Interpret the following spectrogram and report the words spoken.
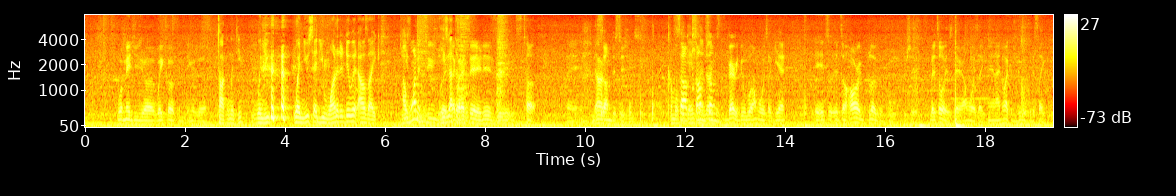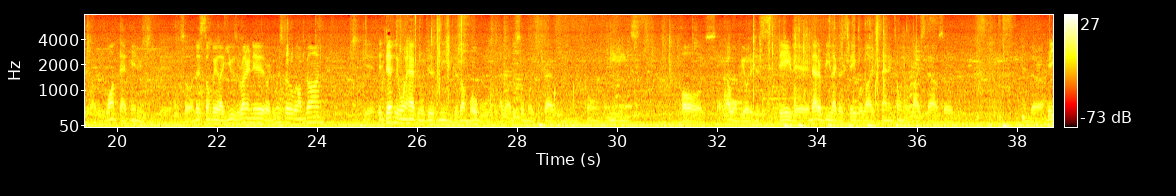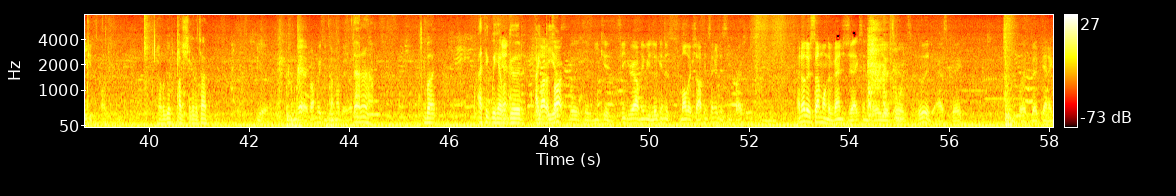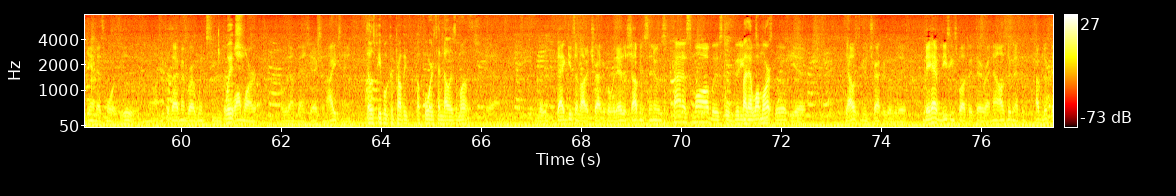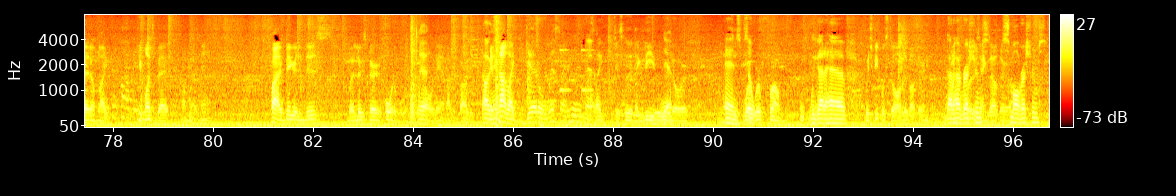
What made you uh, wake up and think of that? Talking with you when you when you said you wanted to do it, I was like, I wanted to, but he's got like the- what I said, it is it's tough. Uh, some decisions. Like, Come up with some, game some, plan, dog. some's very doable. I'm always like, yeah, it's a, it's a hard plug to pull for sure, but it's always there. I'm always like, man, I know I can do it, but it's like, do I want that energy there? So unless somebody like you is running it or doing stuff while I'm gone, yeah, it definitely won't happen with just me because I'm mobile. Like I do so much traveling, going meetings, calls. Like I won't be able to just stay there, and that'll be like a stabilized San Antonio lifestyle. So, and uh, yeah, you can just pause. it. "Oh, we're good." I was just checking the time. Yeah, yeah. If I'm wasting time, I'll be I don't know. But I think we have Yeah, a good it's a lot of idea. talk, but, you could figure out maybe look into smaller shopping centers and see prices. I know there's some on the Vance Jackson area towards hood aspect, but but then again, that's more hood, you know. Because I remember I went to the Which? Walmart over there on Vance Jackson, I-10. Those people could probably afford ten dollars a month. Yeah. But that gets a lot of traffic over there. The shopping center was kind of small, but it's still good. By that enough to do Walmart? Stuff. Yeah. Yeah, I was good traffic over there. They have leasing spots right there right now. I was looking at them. I've looked at them like a few months back. I'm like, man, probably bigger than this, but it looks very affordable. Yeah. Oh damn, I could probably. Oh, it's not like ghetto West Side hood. It's like just hood, like Lee Hood Yeah. or you know, And just where so- we're from. We gotta have Which people still all live out there anyway. gotta have restrooms, out there. small restrooms,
